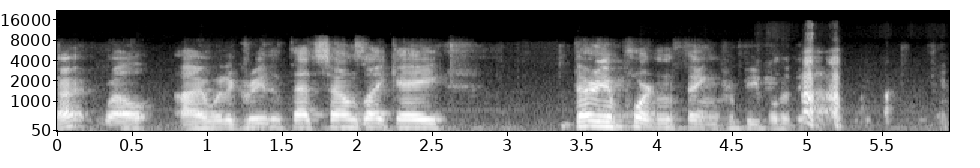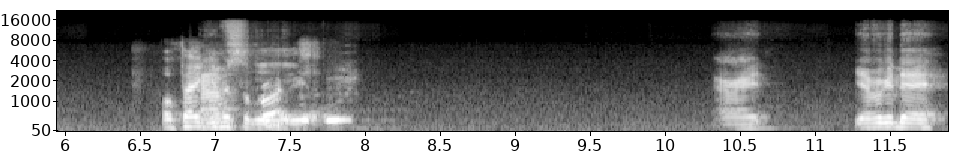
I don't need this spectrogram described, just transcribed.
All right well i would agree that that sounds like a very important thing for people to do well thank you mr Absolutely. All right. You have a good day.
